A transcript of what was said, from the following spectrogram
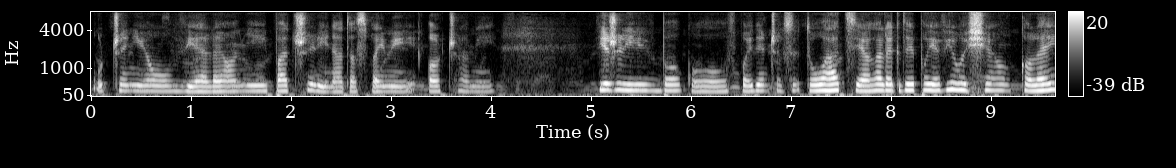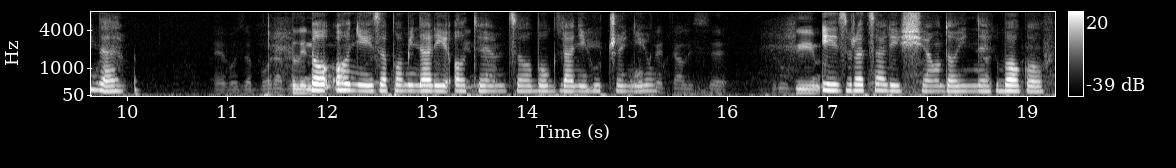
uczynił wiele. Oni patrzyli na to swoimi oczami. Wierzyli w Bogu w pojedynczych sytuacjach, ale gdy pojawiły się kolejne, to oni zapominali o tym, co Bóg dla nich uczynił i zwracali się do innych bogów.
